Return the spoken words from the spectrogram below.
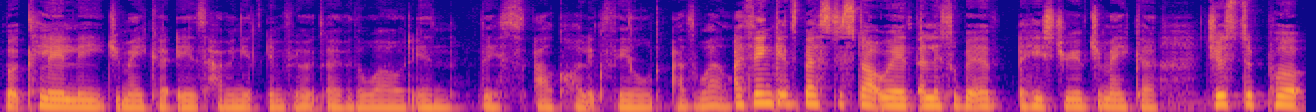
But clearly, Jamaica is having its influence over the world in this alcoholic field as well. I think it's best to start with a little bit of a history of Jamaica, just to put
